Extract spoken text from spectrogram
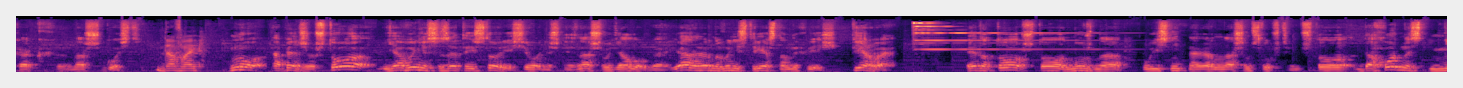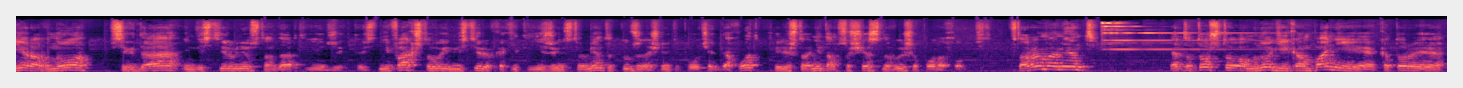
как наш гость. Давай. Ну, опять же, что я вынес из этой истории сегодняшней, из нашего диалога? Я, наверное, вынес три основных вещи. Первое это то, что нужно уяснить, наверное, нашим слушателям, что доходность не равно всегда инвестированию в стандарт ESG. То есть не факт, что вы, инвестируя в какие-то ESG-инструменты, тут же начнете получать доход или что они там существенно выше по доходности. Второй момент это то, что многие компании, которые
